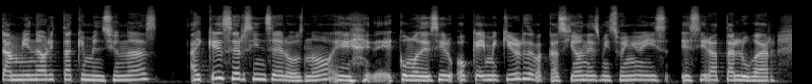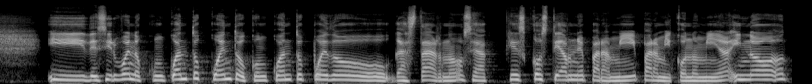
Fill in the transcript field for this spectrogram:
también ahorita que mencionas, hay que ser sinceros, ¿no? Eh, como decir, ok, me quiero ir de vacaciones, mi sueño es, es, ir a tal lugar y decir, bueno, ¿con cuánto cuento? ¿Con cuánto puedo gastar? ¿No? O sea, ¿qué es costeable para mí, para mi economía? Y no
